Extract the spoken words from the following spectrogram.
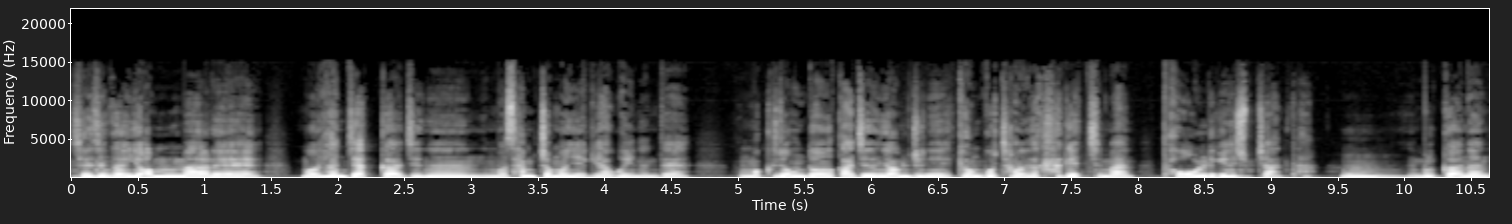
제 생각에 연말에 뭐 현재까지는 뭐 3.5 얘기하고 있는데 뭐 그 정도까지는 염준이 경고 차원에서 가겠지만 더 올리기는 쉽지 않다. 음. 물가는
